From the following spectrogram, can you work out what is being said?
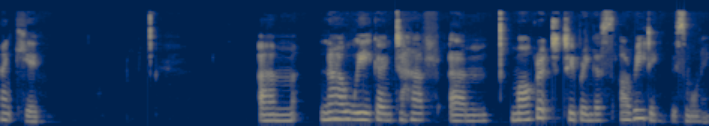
Thank you. Um, now we're going to have um, Margaret to bring us our reading this morning.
